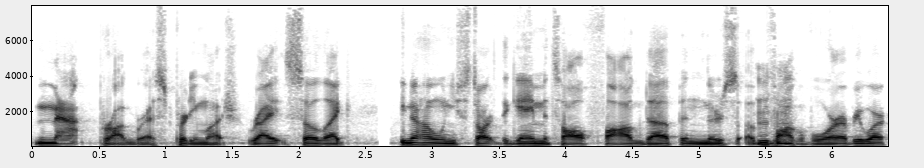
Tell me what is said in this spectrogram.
map progress pretty much, right? So like you know how when you start the game it's all fogged up and there's a Mhm. fog of war everywhere.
